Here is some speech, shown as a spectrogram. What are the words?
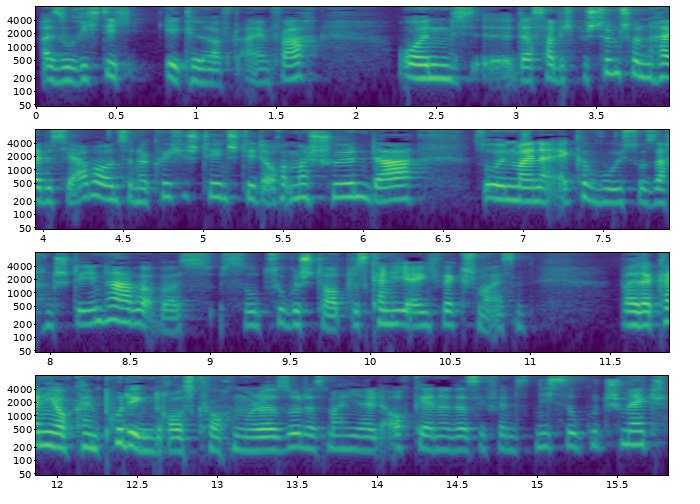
Also richtig ekelhaft einfach. Und äh, das habe ich bestimmt schon ein halbes Jahr bei uns in der Küche stehen. Steht auch immer schön da, so in meiner Ecke, wo ich so Sachen stehen habe. Aber es ist so zugestaubt. Das kann ich eigentlich wegschmeißen. Weil da kann ich auch kein Pudding draus kochen oder so. Das mache ich halt auch gerne, dass ich, wenn es nicht so gut schmeckt,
